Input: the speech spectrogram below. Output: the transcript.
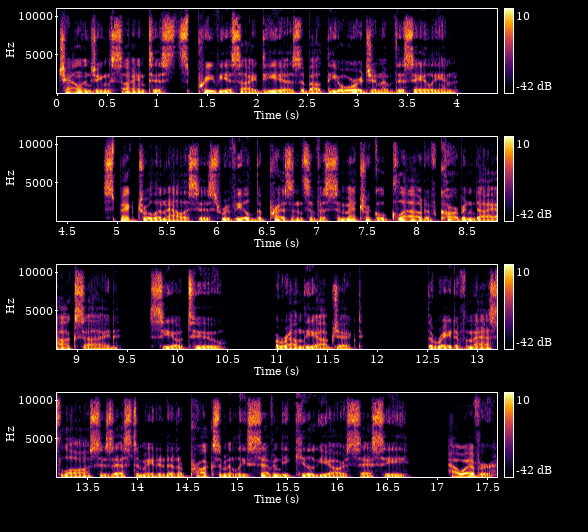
challenging scientists' previous ideas about the origin of this alien. Spectral analysis revealed the presence of a symmetrical cloud of carbon dioxide, CO2, around the object. The rate of mass loss is estimated at approximately 70 kg However,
